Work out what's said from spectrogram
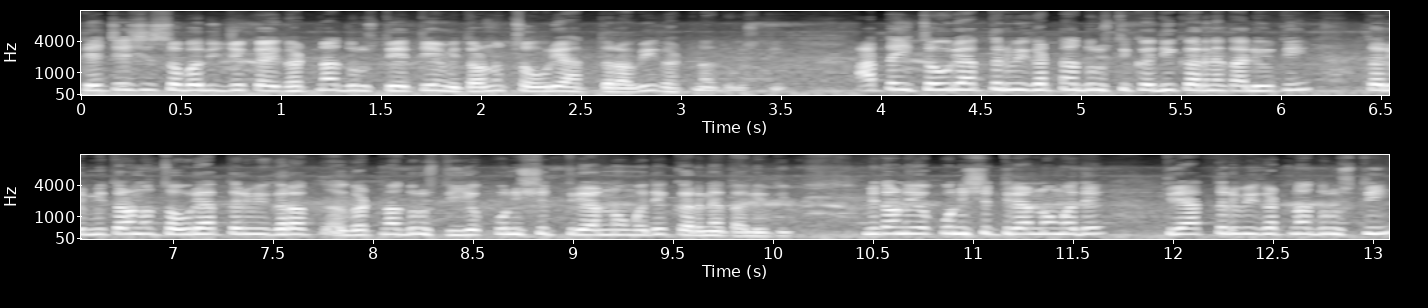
त्याच्याशी संबंधित जे काही घटनादुरुस्ती आहे ते मित्रांनो चौऱ्याहत्तरावी घटनादुरुस्ती. आता ही चौऱ्याहत्तरवी घटनादुरुस्ती कधी करण्यात आली होती? तर मित्रांनो चौऱ्याहत्तरवी घरात घटनादुरुस्ती एकोणीसशे त्र्याण्णवमध्ये करण्यात आली होती. मित्रांनो एकोणीसशे त्र्याण्णवमध्ये त्र्याहत्तरवी घटनादुरुस्ती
